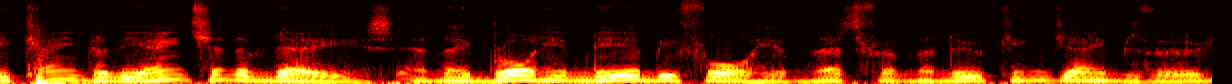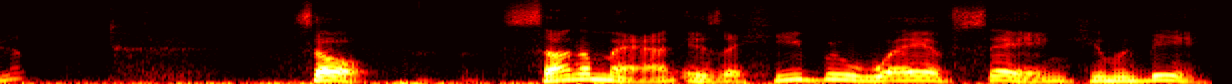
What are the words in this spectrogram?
He came to the Ancient of Days, and they brought him near before him. That's from the New King James Version. So, son of man is a Hebrew way of saying human being.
